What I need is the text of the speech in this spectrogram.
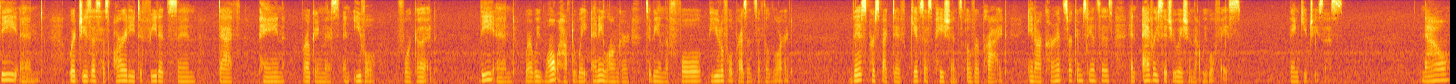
the end, where Jesus has already defeated sin, death, pain, brokenness, and evil for good. The end where we won't have to wait any longer to be in the full, beautiful presence of the Lord. This perspective gives us patience over pride in our current circumstances and every situation that we will face. Thank you, Jesus. Now,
